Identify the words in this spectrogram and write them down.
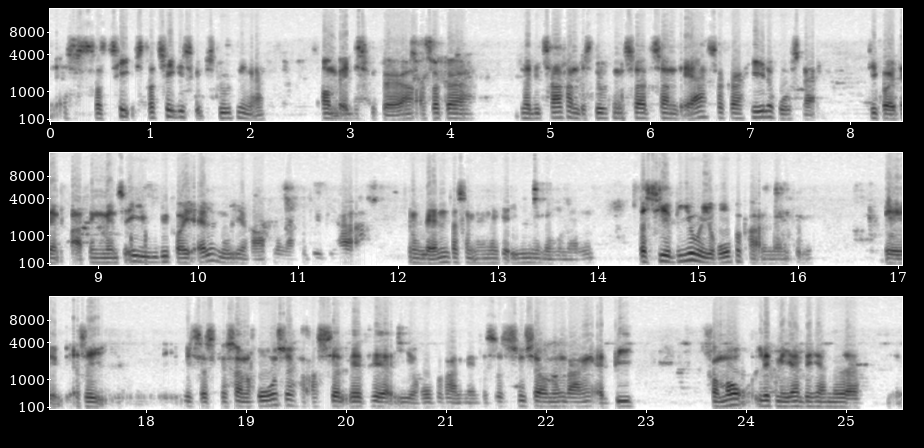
altså strategiske beslutninger om, hvad de skal gøre, og så gør, når de træffer en beslutning, så er det sådan, det er, så gør hele Rusland, de går i den retning, mens EU, vi går i alle mulige retninger, fordi vi har nogle lande, der simpelthen ikke er enige med hinanden. Der siger vi jo i Europaparlamentet, øh, altså hvis jeg skal sådan rose os selv lidt her i Europaparlamentet, så synes jeg jo nogle gange, at vi formår lidt mere det her med at Øh,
